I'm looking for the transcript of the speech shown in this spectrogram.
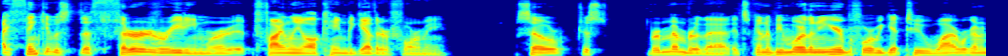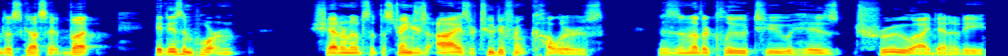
I think it was the third reading where it finally all came together for me. So just remember that. It's going to be more than a year before we get to why we're going to discuss it, but it is important. Shadow notes that the stranger's eyes are two different colors. This is another clue to his true identity,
